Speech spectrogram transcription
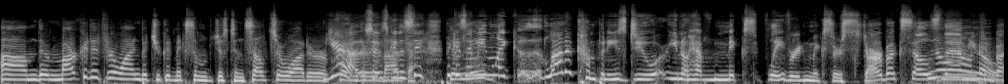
Um, they're marketed for wine, but you could mix them just in seltzer water. Or Yeah, that's what I was going to say. Because They're I mean, like a lot of companies do, you know, have mixed flavored mixers. Starbucks sells no, them. no, you no. can buy,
